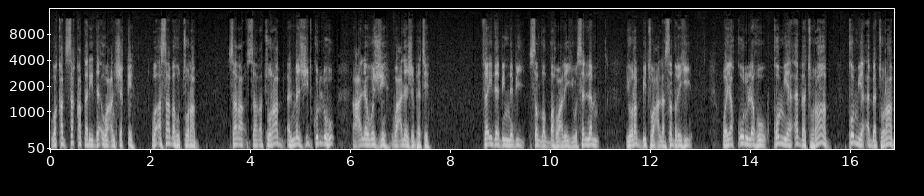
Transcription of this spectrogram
وقد سقط رداءه عن شقه وأصابه التراب. صار, صار تراب المسجد كله على وجهه وعلى جبهته. فإذا بالنبي صلى الله عليه وسلم يربت على صدره ويقول له قم يا أبا تراب قم يا أبا تراب.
